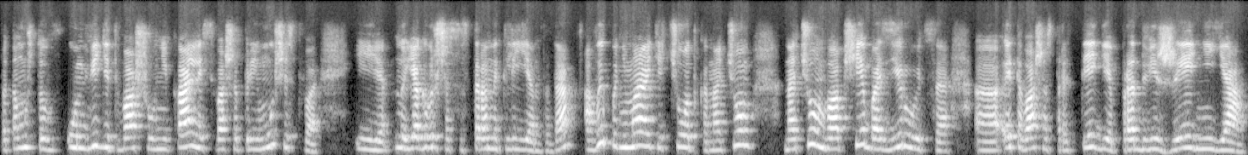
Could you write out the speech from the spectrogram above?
потому что он видит вашу уникальность, ваше преимущество. И, ну, я говорю сейчас со стороны клиента, да, а вы понимаете четко, на чем, на чем вообще базируется э, эта ваша стратегия продвижения.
